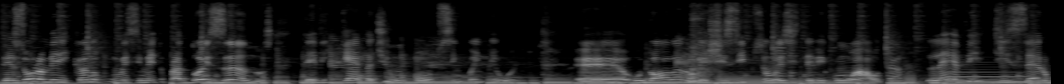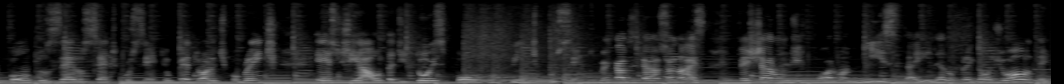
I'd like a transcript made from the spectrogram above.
Tesouro Americano com vencimento para dois anos teve queda de 1,58. É, o dólar, o DXY, esse teve com alta leve de 0,07%. E o petróleo tipo Brent, este alta de 2,20%. Os mercados internacionais fecharam de forma mista aí, né, no pregão de ontem,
